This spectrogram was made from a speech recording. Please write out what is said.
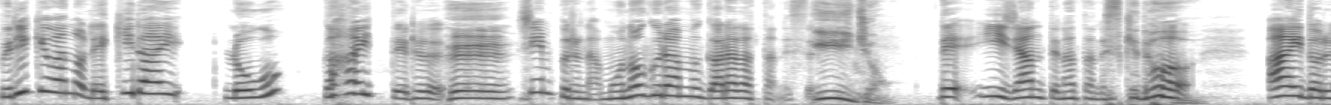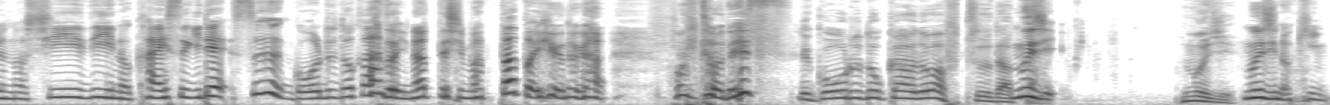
プリキュアの歴代ロゴが入ってるシンプルなモノグラム柄だったんです。いいじゃん。でいいじゃんってなったんですけど、アイドルの CD の買いすぎですぐゴールドカードになってしまったというのが本当です。でゴールドカードは普通だった。無地。無地。無地の金。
